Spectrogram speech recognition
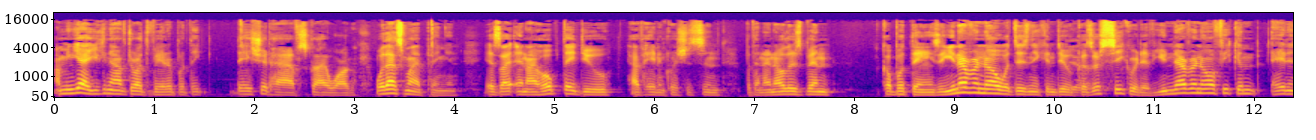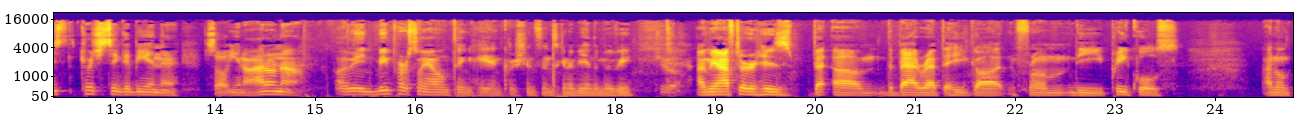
I mean, yeah, you can have Darth Vader, but they they should have Skywalker. Well, that's my opinion. Is I and I hope they do have Hayden Christensen. But then I know there's been a couple of things, and you never know what Disney can do because yeah. they're secretive. You never know if he can Hayden Christensen could be in there. So you know, I don't know. I mean, me personally, I don't think Hayden Christensen's gonna be in the movie. Sure. I mean, after his um the bad rep that he got from the prequels, I don't,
